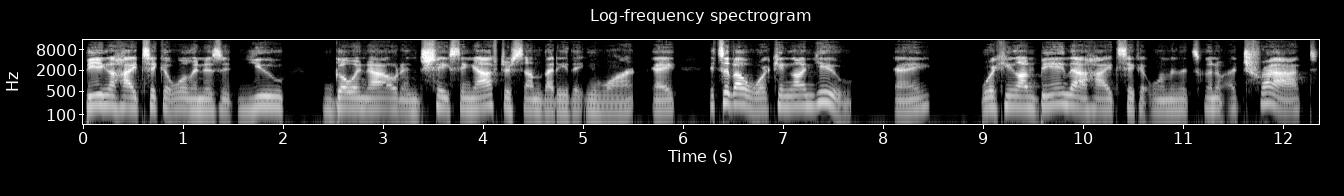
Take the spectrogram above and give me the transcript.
being a high ticket woman isn't you going out and chasing after somebody that you want. Okay. It's about working on you. Okay. Working on being that high ticket woman that's going to attract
